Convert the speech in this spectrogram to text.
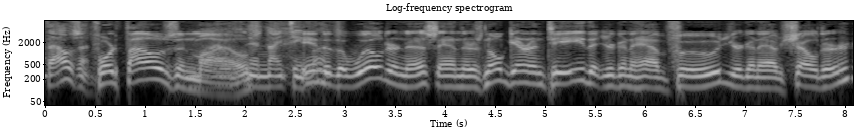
4,000. 4,000 miles In 19 into months. the wilderness and there's no guarantee that you're going to have food, you're going to have shelter,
